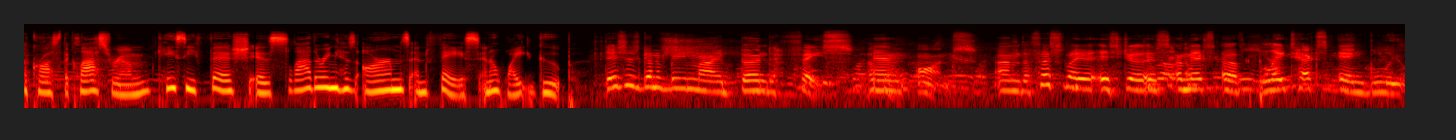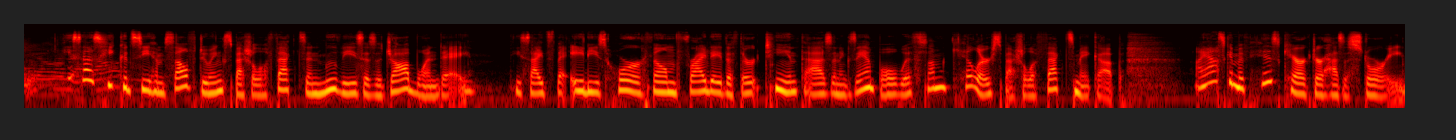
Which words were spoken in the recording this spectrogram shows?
Across the classroom, Casey Fish is slathering his arms and face in a white goop. This is gonna be my burned face and arms. Um, the first layer is just a mix of latex and glue. He says he could see himself doing special effects in movies as a job one day. He cites the 80s horror film Friday the 13th as an example with some killer special effects makeup. I ask him if his character has a story.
